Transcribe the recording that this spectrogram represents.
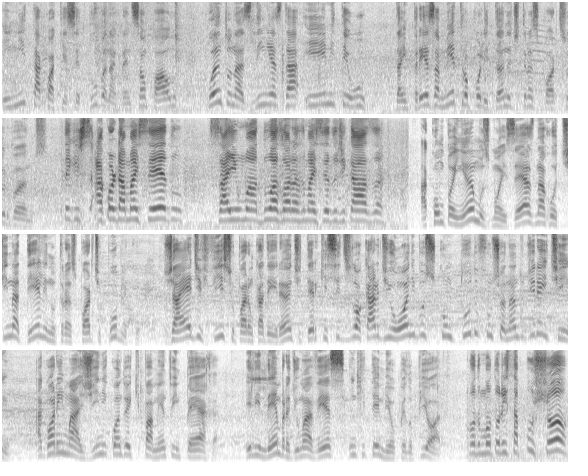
em Itacoaquecetuba, na Grande São Paulo, quanto nas linhas da EMTU, da Empresa Metropolitana de Transportes Urbanos. Tem que acordar mais cedo, sair uma, duas horas mais cedo de casa. Acompanhamos Moisés na rotina dele no transporte público. Já é difícil para um cadeirante ter que se deslocar de ônibus com tudo funcionando direitinho. Agora imagine quando o equipamento emperra. Ele lembra de uma vez em que temeu pelo pior. Quando o motorista puxou,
